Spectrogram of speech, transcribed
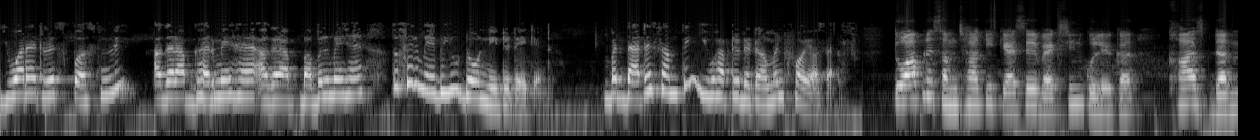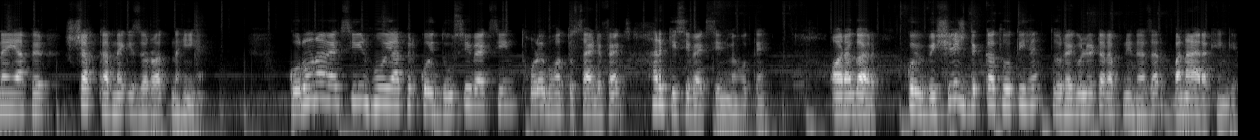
you are at risk personally अगर आप घर में हैं, अगर आप बबल में हैं तो फिर maybe you don't need to take it but that is something you have to determine for yourself तो आपने समझा कि कैसे वैक्सीन को लेकर खास डरने या फिर शक करने की ज़रूरत नहीं है। कोरोना वैक्सीन हो या फिर कोई दूसरी वैक्सीन, थोड़े बहुत तो साइड इफेक्ट्स हर किसी वैक्सीन में होते हैं। और अगर कोई विशेष दिक्कत होती है तो रेगुलेटर अपनी नज़र बनाए रखेंगे।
